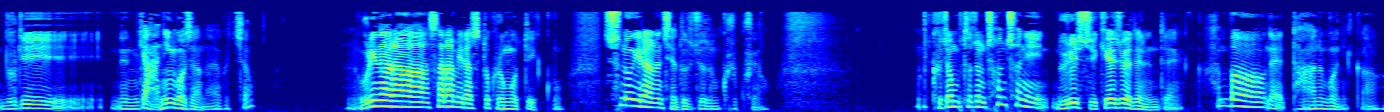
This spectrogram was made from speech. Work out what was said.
누리는 게 아닌 거잖아요. 그쵸? 우리나라 사람이라서도 그런 것도 있고 수능이라는 제도도 좀 그렇고요. 그 전부터 좀 천천히 누릴 수 있게 해줘야 되는데 한 번에 다 하는 거니까.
